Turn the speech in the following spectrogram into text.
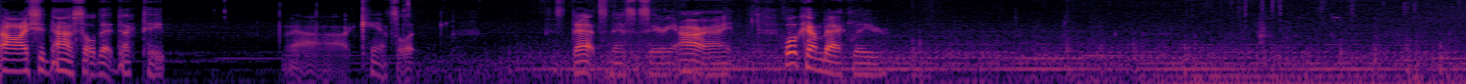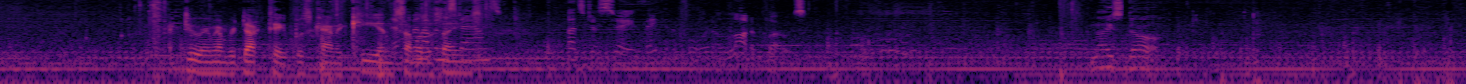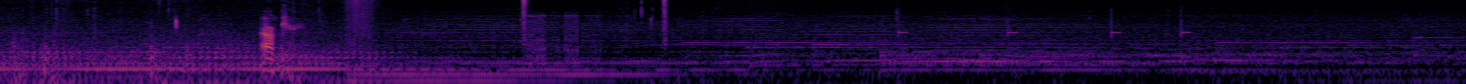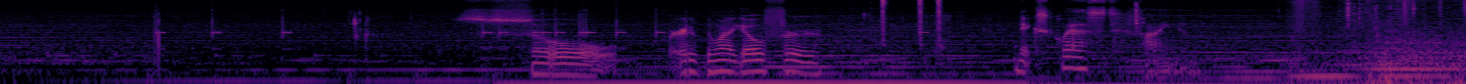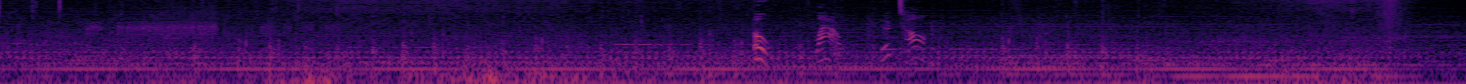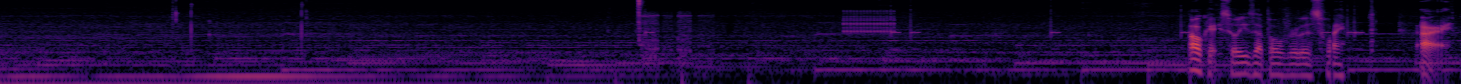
Oh, I should not have sold that duct tape. Ah, cancel it. Because that's necessary. Alright. We'll come back later. I do remember duct tape was kind of key in Never some of the in the things. Let's just say they can afford a lot of clothes. Nice dog. Okay. Go for next quest? Find Okay, so he's up over this way. Alright.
